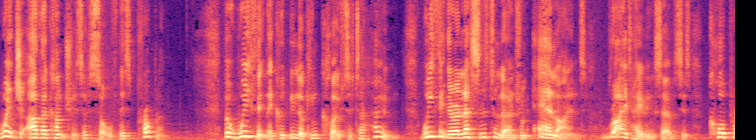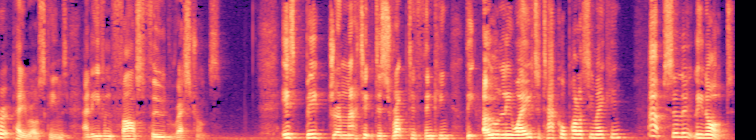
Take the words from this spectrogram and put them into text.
which other countries have solved this problem. But we think they could be looking closer to home. We think there are lessons to learn from airlines, ride hailing services, corporate payroll schemes, and even fast food restaurants. Is big, dramatic, disruptive thinking the only way to tackle policy making? Absolutely not.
